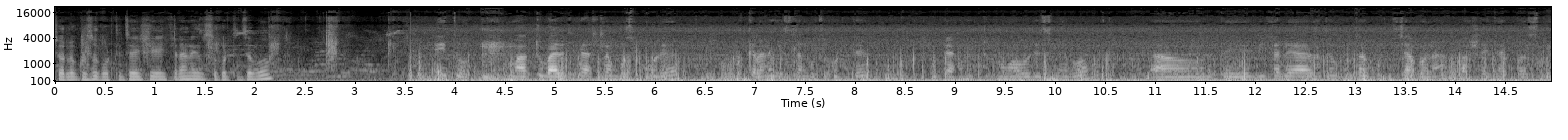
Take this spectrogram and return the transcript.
চলো গোসল করতে যাই সেই কেরানে গোসল করতে যাব তো মাত্র বাইরে থেকে আসলাম গোসল করে কেরানে গেছিলাম গোসল করতে। এখন একটু ঘুমাবো রেস্ট নেব। তো বিকালে আর হয়তো কোথাও ঘুরতে যাব না বাসায় থাকব আজকে।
